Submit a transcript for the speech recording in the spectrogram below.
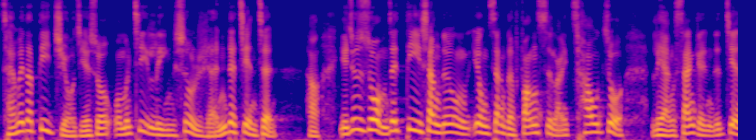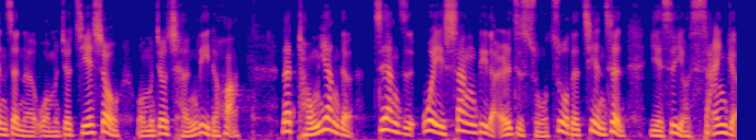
才会到第九节说，我们既领受人的见证，好，也就是说，我们在地上都用用这样的方式来操作两三个人的见证呢，我们就接受，我们就成立的话，那同样的。这样子为上帝的儿子所做的见证也是有三个，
